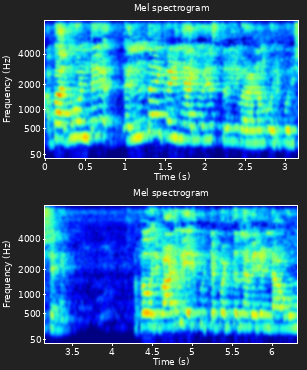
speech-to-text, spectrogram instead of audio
അപ്പൊ അതുകൊണ്ട് എന്തായി കഴിഞ്ഞാലും ഒരു സ്ത്രീ വേണം ഒരു പുരുഷന്. അപ്പൊ ഒരുപാട് പേര് കുറ്റപ്പെടുത്തുന്നവരുണ്ടാവും.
